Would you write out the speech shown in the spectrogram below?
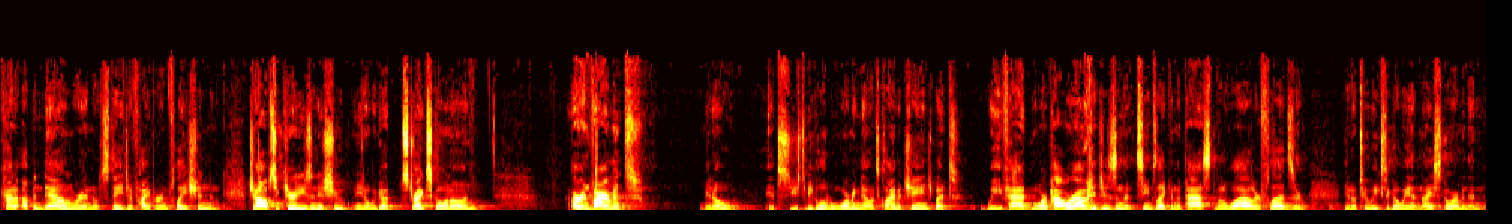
kind of up and down. We're in a stage of hyperinflation, and job security is an issue. You know, we've got strikes going on. Our environment, you know, it's used to be global warming, now it's climate change, but we've had more power outages, and it seems like in the past little while, or floods, or you know, two weeks ago we had an ice storm, and then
